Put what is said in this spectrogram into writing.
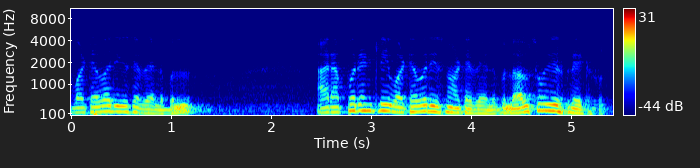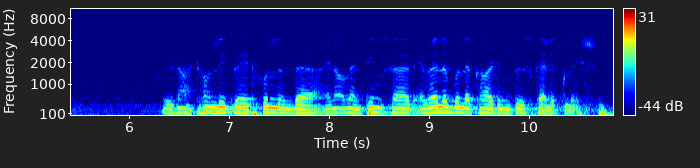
whatever is available, or apparently whatever is not available, also is grateful. He is not only grateful in the you know when things are available according to his calculation.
